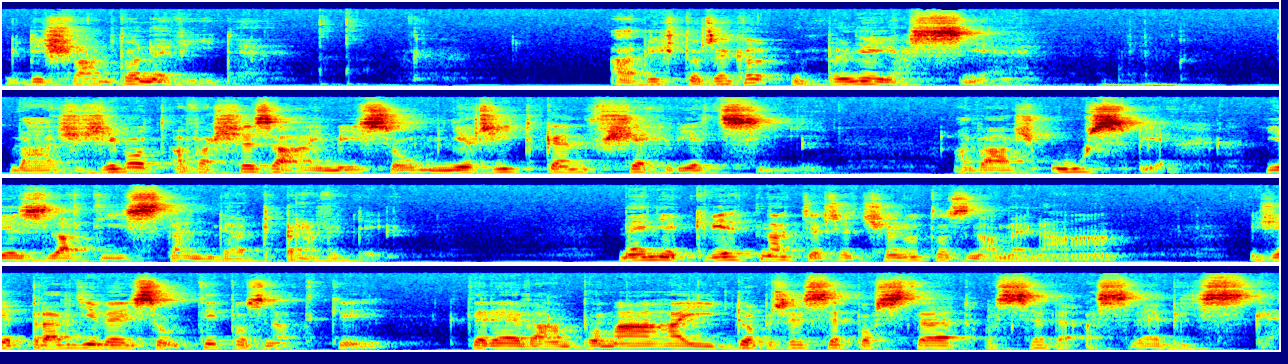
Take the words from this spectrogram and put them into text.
když vám to nevíde. Abych to řekl úplně jasně. Váš život a vaše zájmy jsou měřítkem všech věcí a váš úspěch je zlatý standard pravdy. Méně květnatě řečeno to znamená, že pravdivé jsou ty poznatky, které vám pomáhají dobře se postarat o sebe a své blízké.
